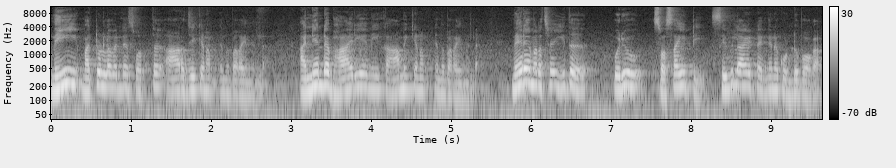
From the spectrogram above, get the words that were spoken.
നീ മറ്റുള്ളവന്റെ സ്വത്ത് ആർജിക്കണം എന്ന് പറയുന്നില്ല. അന്യന്റെ ഭാര്യയെ നീ കാമിക്കണം എന്ന് പറയുന്നില്ല. നേരെ മറിച്ച് ഇത് ഒരു സൊസൈറ്റി സിവിലായിട്ട് എങ്ങനെ കൊണ്ടുപോകാം?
